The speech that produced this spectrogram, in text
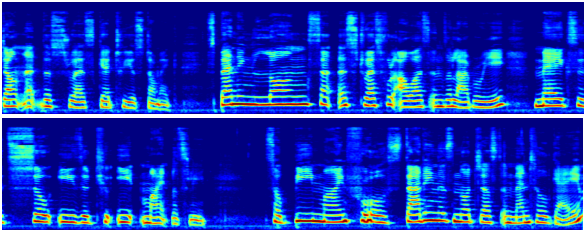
don't let the stress get to your stomach. Spending long, uh, stressful hours in the library makes it so easy to eat mindlessly. So be mindful. Studying is not just a mental game.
